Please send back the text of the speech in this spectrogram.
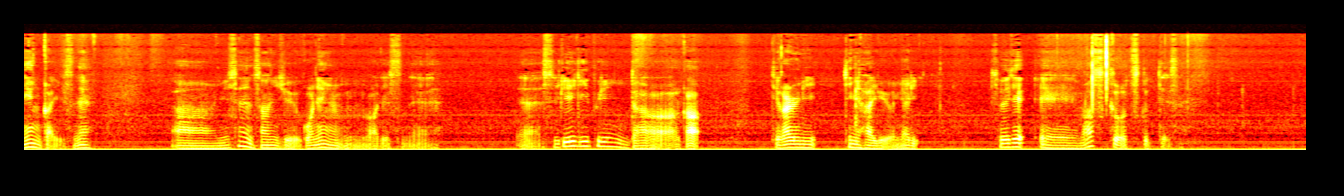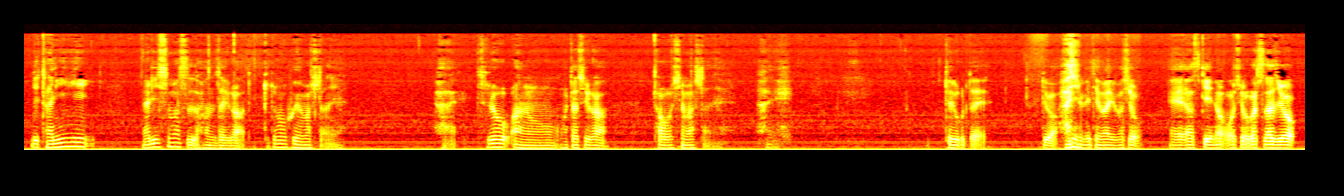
年会ですね。あ2035年はですね、3D プリンターが手軽に手に入るようになり、それで、えーマスクを作ってですね、で、他人になりすます犯罪がとても増えましたね。それを、あの私が倒しましたね。はい。ということで、では始めてまいりましょう。えーラスティのお正月ラジオ。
